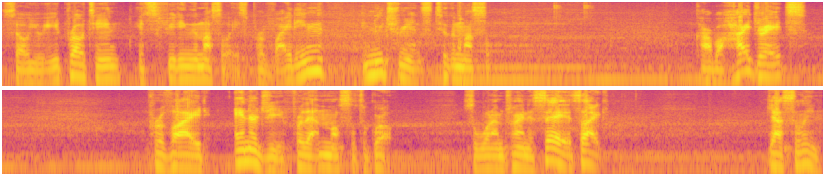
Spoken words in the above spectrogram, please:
So you eat protein, it's feeding the muscle, it's providing nutrients to the muscle. Carbohydrates provide energy for that muscle to grow. So what I'm trying to say, it's like gasoline.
